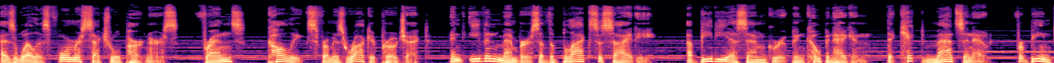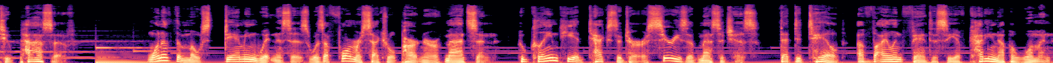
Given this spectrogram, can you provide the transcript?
as well as former sexual partners, friends, colleagues from his rocket project, and even members of the Black Society, a BDSM group in Copenhagen that kicked Madsen out for being too passive. One of the most damning witnesses was a former sexual partner of Madsen who claimed he had texted her a series of messages that detailed a violent fantasy of cutting up a woman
